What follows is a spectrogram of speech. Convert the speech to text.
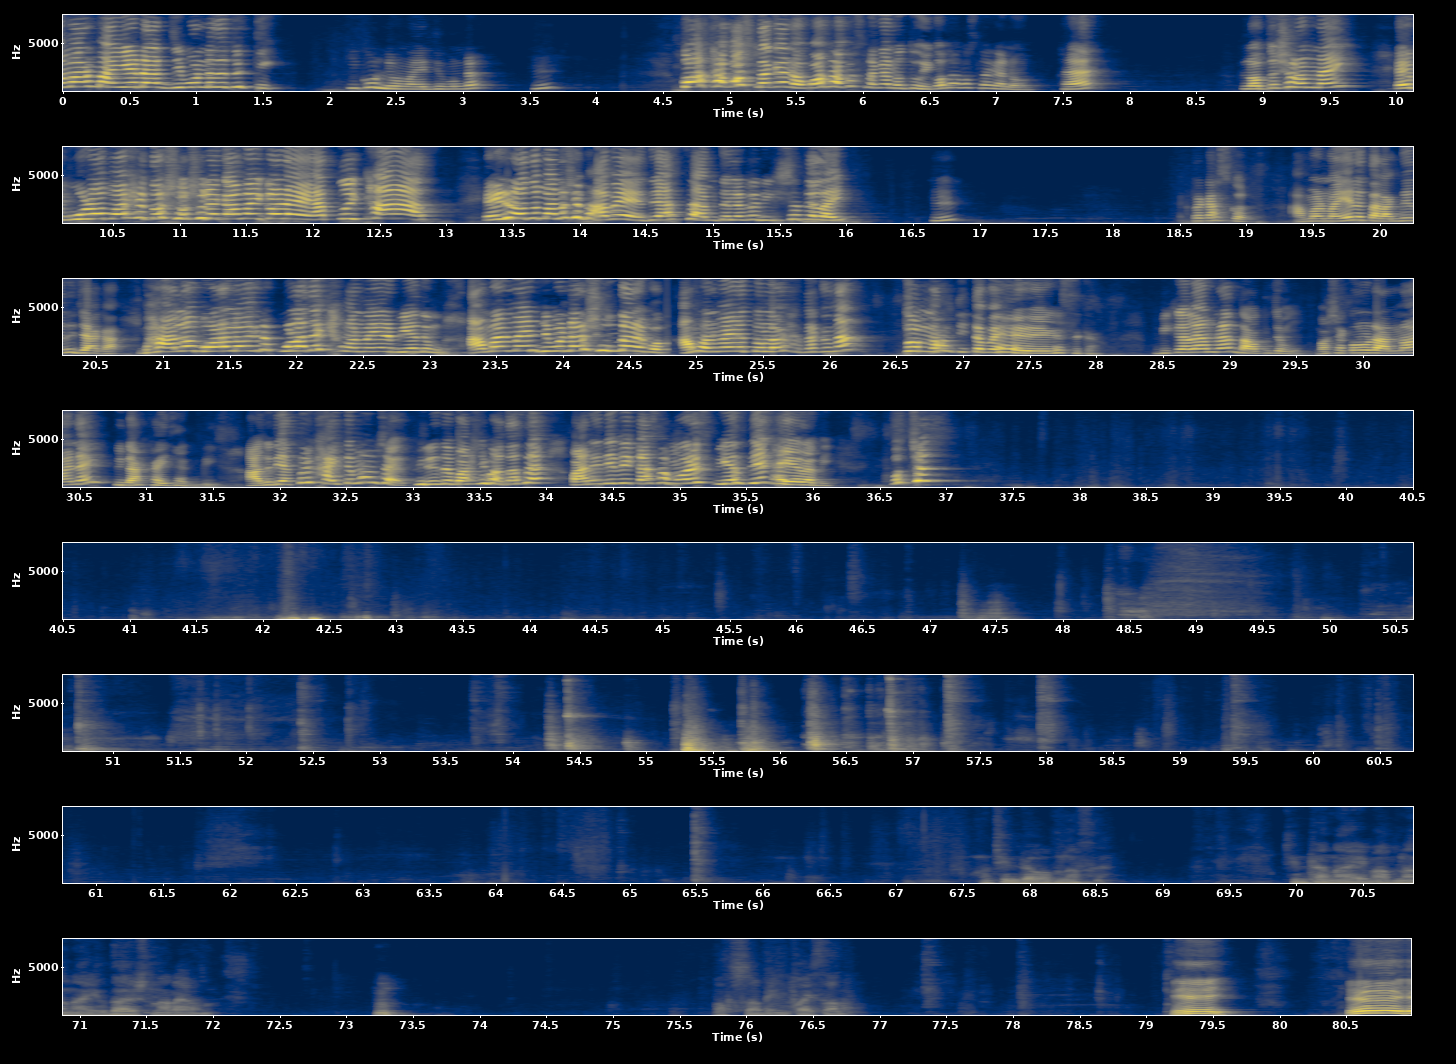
আমার মাইয়াটার জীবনটা যে তুই কি কি করলি মায়ের জীবনটা? হুম? কথা কস না কেন? কথা কস না কেন তুই? কথা কস না কেন? হ্যাঁ? লজ্জা শরম নাই? এই বুড়ো বয়সে তোর শ্বশুরে কামাই করে, আর তুই খাস। এইটাও তো মানুষে ভাবে যে আচ্ছা আমি তাহলে একটা রিক্সা চালাই। হুম? একটা কাজ কর। আমার মায়ের তালাক দিয়ে জাগা। ভালো, বড় লোক, একটা পোলা দেখে আমার মায়ের বিয়ে দেবো। আমার মায়ের জীবনটা সুন্দর হব। আমার মায়ের তোর লাগে থাকতে না, তোর নাম তিতা হয়ে গেছে কা বিকালে আমরা দাওতে যাব। বাসায় কোনো রান্না হয় নাই, তুই না খাই থাকবি। আর যদি এতই খাইতে মন চায়, ফ্রিজে বাসি ভাত আছে, পানি দিবি কাঁচা মরিচ পেঁয়াজ দিয়ে খাইয়ে লাবি। বুঝছিস? চিন্তা ভাবনা আছে? চিন্তা নাই ভাবনা নাই উদাস নারায়ণ। হুম। বাদশা বিন ফয়সাল। এই এই!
